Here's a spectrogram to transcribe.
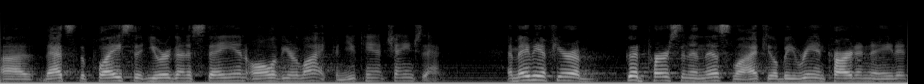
uh, that's the place that you are going to stay in all of your life, and you can't change that. And maybe if you're a good person in this life, you'll be reincarnated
